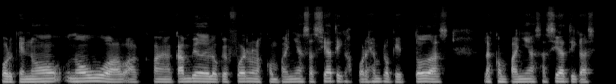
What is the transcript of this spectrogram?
porque no, no hubo a, cambio de lo que fueron las compañías asiáticas, por ejemplo, que todas las compañías asiáticas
